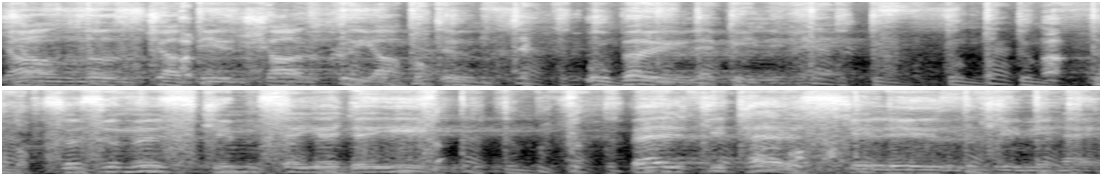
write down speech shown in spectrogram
Yalnızca bir şarkı yaptım. Bu böyle biline Sözümüz kimseye değil. Belki ters gelir kimine.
